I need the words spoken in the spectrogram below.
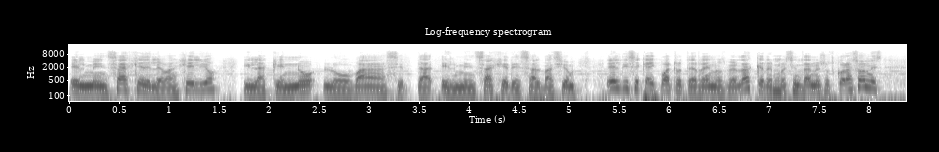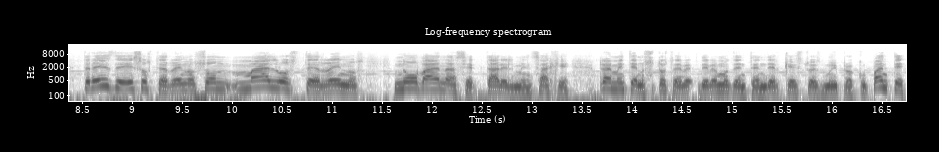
el mensaje del Evangelio y la que no lo va a aceptar, el mensaje de salvación. Él dice que hay cuatro terrenos, ¿verdad? Que representan nuestros corazones. Tres de esos terrenos son malos terrenos no van a aceptar el mensaje. Realmente nosotros debe- debemos de entender que esto es muy preocupante.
